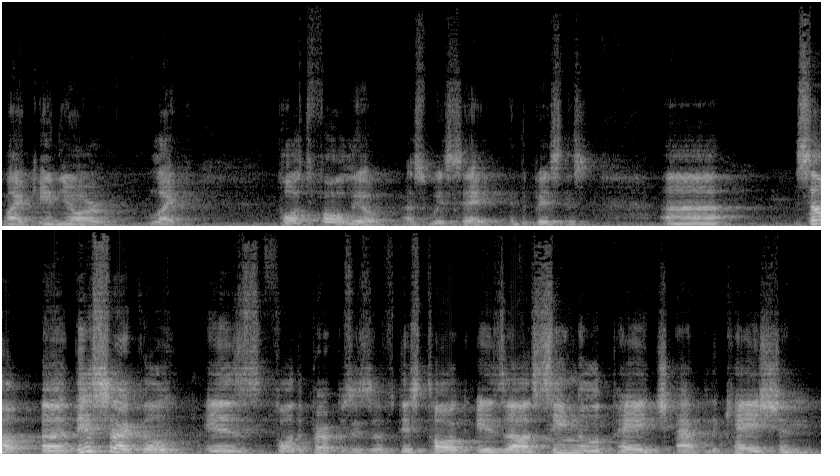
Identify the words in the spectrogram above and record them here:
like in your like portfolio, as we say in the business. Uh, so uh, this circle is, for the purposes of this talk, is a single page application.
